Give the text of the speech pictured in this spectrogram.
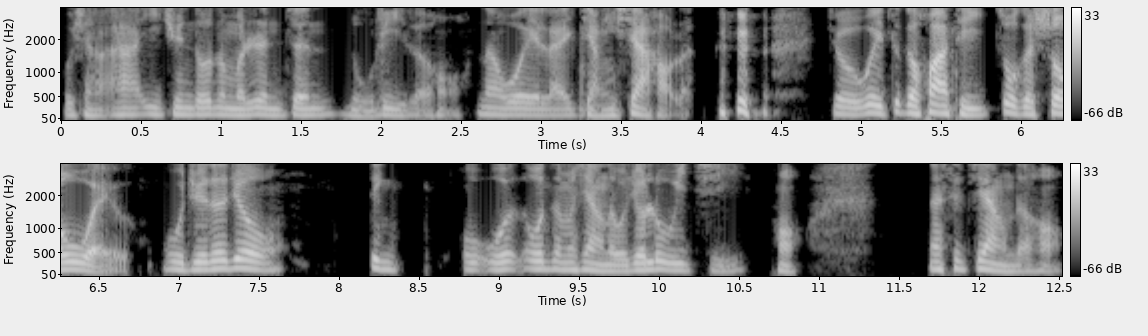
我想啊，一军都那么认真努力了，哦，那我也来讲一下好了，就为这个话题做个收尾。我觉得就。我我我怎么想的，我就录一集哦。那是这样的哈、哦。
